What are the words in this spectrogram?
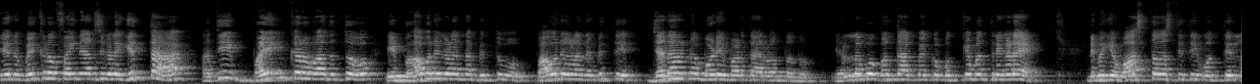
ಏನು ಮೈಕ್ರೋ ಫೈನಾನ್ಸ್ಗಳಿಗಿಂತ ಅತಿ ಭಯಂಕರವಾದದ್ದು ಈ ಭಾವನೆಗಳನ್ನ ಬಿತ್ತು, ಭಾವನೆಗಳನ್ನ ಬಿತ್ತಿ ಜನರನ್ನ ಮೋಡಿ ಮಾಡ್ತಾ ಇರುವಂತದ್ದು ಎಲ್ಲವೂ ಬಂದಾಗಬೇಕು ಮುಖ್ಯಮಂತ್ರಿಗಳೇ. ನಿಮಗೆ ವಾಸ್ತವ ಸ್ಥಿತಿ ಗೊತ್ತಿಲ್ಲ.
